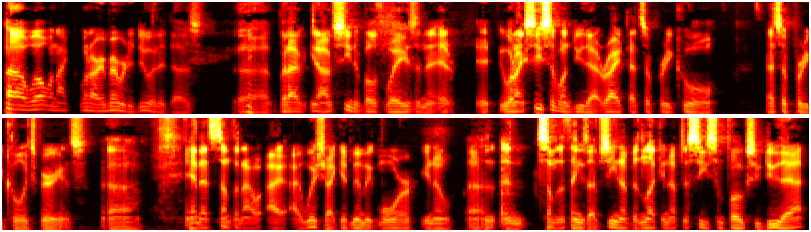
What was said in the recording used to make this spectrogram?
uh, well, when I when I remember to do it, it does. Uh, but I, you know, I've seen it both ways, and it, it, when I see someone do that right, that's a pretty cool that's a pretty cool experience. Uh, and that's something I, I, I, wish I could mimic more, you know, uh, and some of the things I've seen, I've been lucky enough to see some folks who do that.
